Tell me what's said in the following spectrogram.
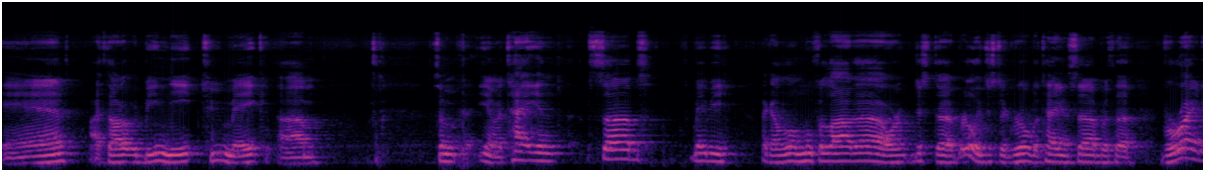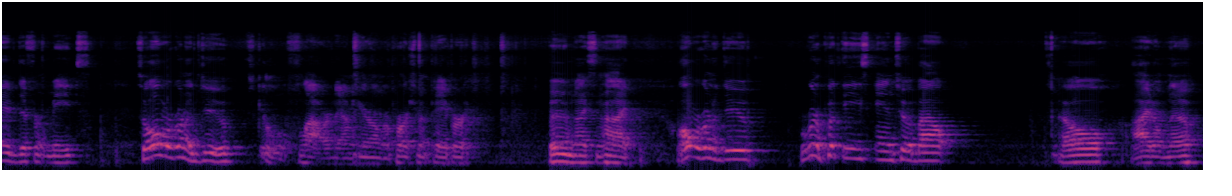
and I thought it would be neat to make um, some, you know, Italian subs, maybe like a little muffuletta or just a, really just a grilled Italian sub with a variety of different meats. So all we're going to do, let's get a little flour down here on our parchment paper. Boom, nice and high. All we're going to do, we're going to put these into about, oh, I don't know,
